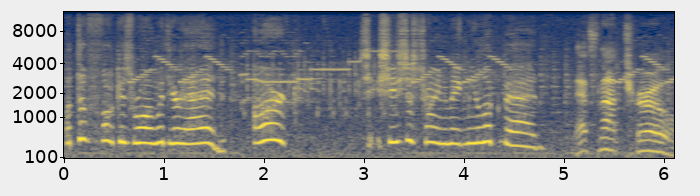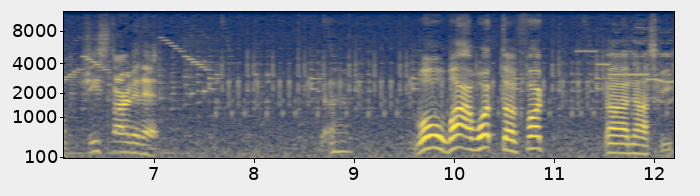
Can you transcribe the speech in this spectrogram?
What the fuck is wrong with your head? Ark! She, she's just trying to make me look bad. That's not true. She started it. Whoa, wow, what the fuck? Uh, Natsuki.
